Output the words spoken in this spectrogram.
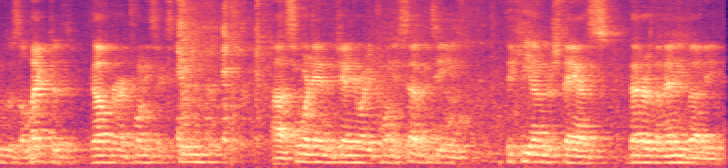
who was elected governor in 2016, uh, sworn in in January 2017, I think he understands better than anybody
